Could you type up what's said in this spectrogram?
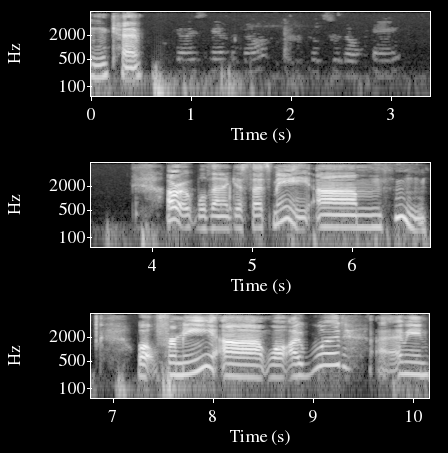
Okay. All right. Well, then I guess that's me. Um, hmm. Well, for me, uh, well, I would. I mean,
